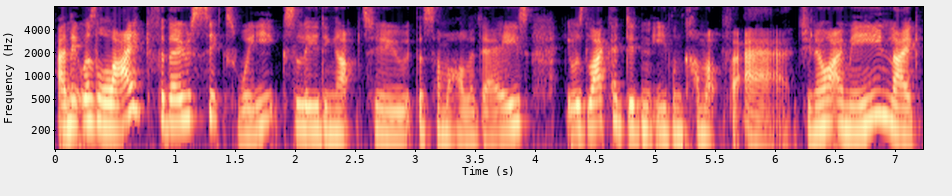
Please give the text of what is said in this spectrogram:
And it was like for those six weeks leading up to the summer holidays, it was like I didn't even come up for air. Do you know what I mean? Like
